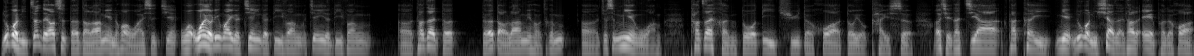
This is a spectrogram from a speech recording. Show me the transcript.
如果你真的要吃德岛拉面的话，我还是建我我有另外一个建议的地方，建议的地方，呃，他在德德岛拉面哈，这个呃就是面王。它在很多地区的话都有开设，而且它加它可以面，如果你下载它的 app 的话，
